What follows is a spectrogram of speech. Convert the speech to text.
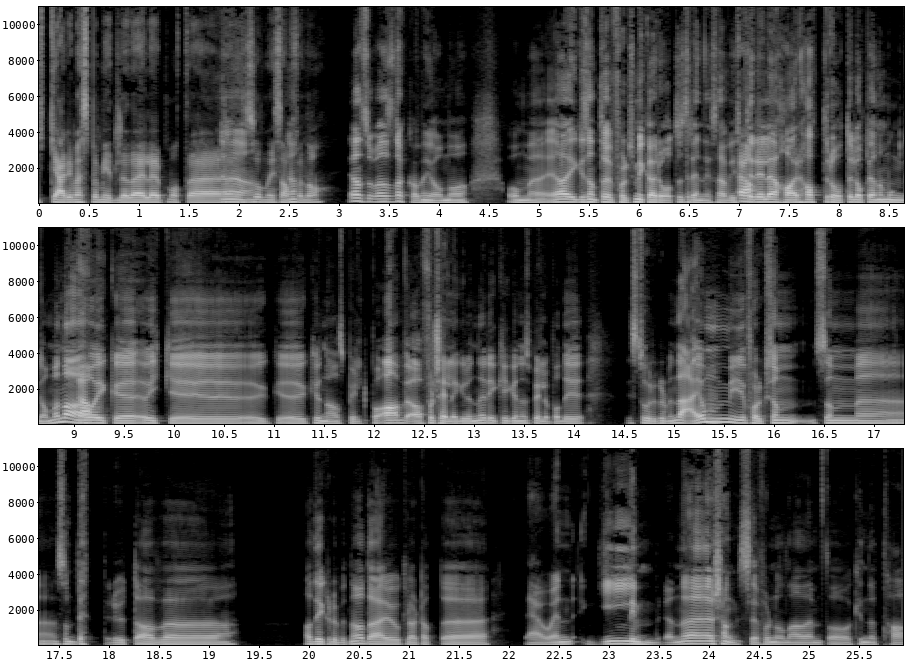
ikke er de mest bemidlede, eller på en måte ja. sånn i samfunnet òg. Ja, så Vi snakka mye om, og, om eh, ja, ikke sant, folk som ikke har råd til treningsavgifter, Ja. eller har hatt råd til opp gjennom ungdommen, da, Ja. og ikke, og ikke eh, kunne ha spilt på av, av forskjellige grunner, ikke kunne spille på de, de store klubbene. Det er jo Mm. mye folk som, som, eh, som detter ut av, eh, av de klubbene, og det er jo klart at eh, det er jo en glimrende sjanse for noen av dem til å kunne ta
